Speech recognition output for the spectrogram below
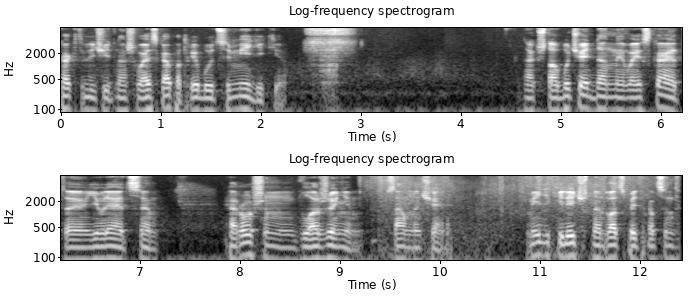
как-то лечить наши войска, потребуются медики. Так что обучать данные войска это является хорошим вложением в самом начале. Медики лечат на 25%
